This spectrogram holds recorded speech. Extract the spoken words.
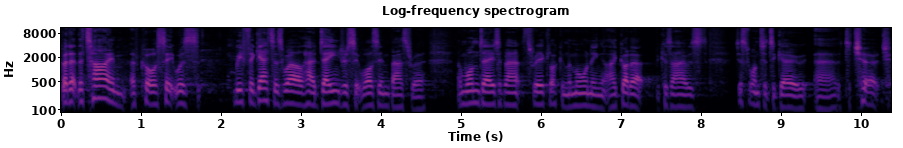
but at the time, of course, it was, we forget as well how dangerous it was in Basra. And one day at about three o'clock in the morning, I got up because I was just wanted to go uh, to church.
